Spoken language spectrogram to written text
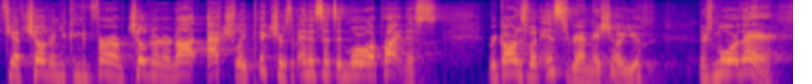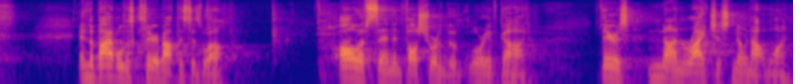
If you have children, you can confirm children are not actually pictures of innocence and moral uprightness. Regardless of what Instagram may show you, there's more there. And the Bible is clear about this as well. All have sinned and fall short of the glory of God. There is none righteous, no, not one.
